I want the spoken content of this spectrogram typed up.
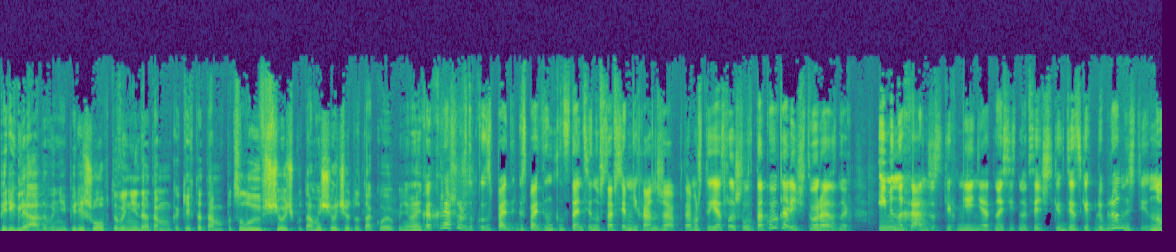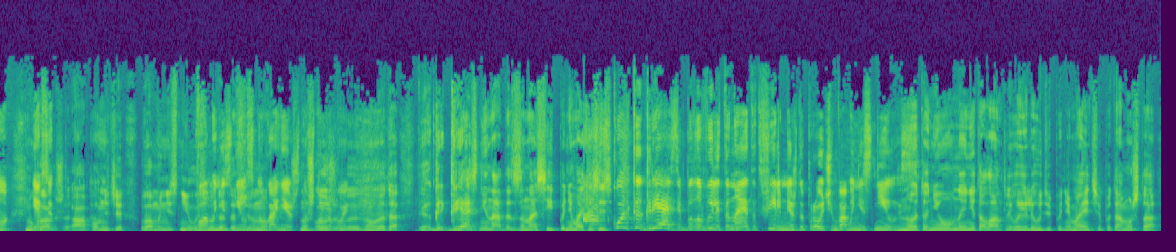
переглядываний, перешептываний, да, там, каких-то там поцелуев в щечку, там, еще что-то такое, понимаете? Как хорошо, что господин Константинов совсем не ханжа, потому что я слышала такое количество разных именно ханжеских мнений относительно всяческих детских влюбленностей, но... Ну как все... же, а помните, вам и не снилось вам вот и не это снилось, все? Ну, ну конечно, Ну что же мой. вы, ну это... Э, грязь не надо заносить, понимаете? А здесь... сколько грязи было вылито на этот фильм, между прочим, вам и не снилось? Ну это не умные, не талантливые люди, понимаете? Потому что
